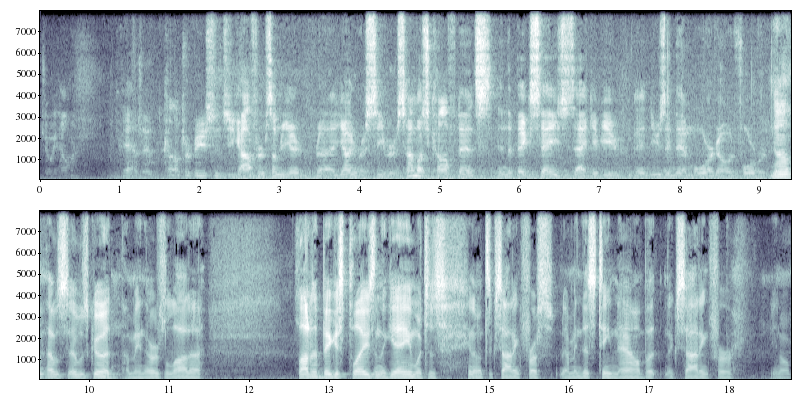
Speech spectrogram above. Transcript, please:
Joey Helmer? Yeah, the contributions you got from some of your uh, young receivers, how much confidence in the big stage does that give you in using them more going forward? No, that was it was good. I mean, there was a lot of a lot of the biggest plays in the game, which is you know it's exciting for us. I mean, this team now, but exciting for you know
